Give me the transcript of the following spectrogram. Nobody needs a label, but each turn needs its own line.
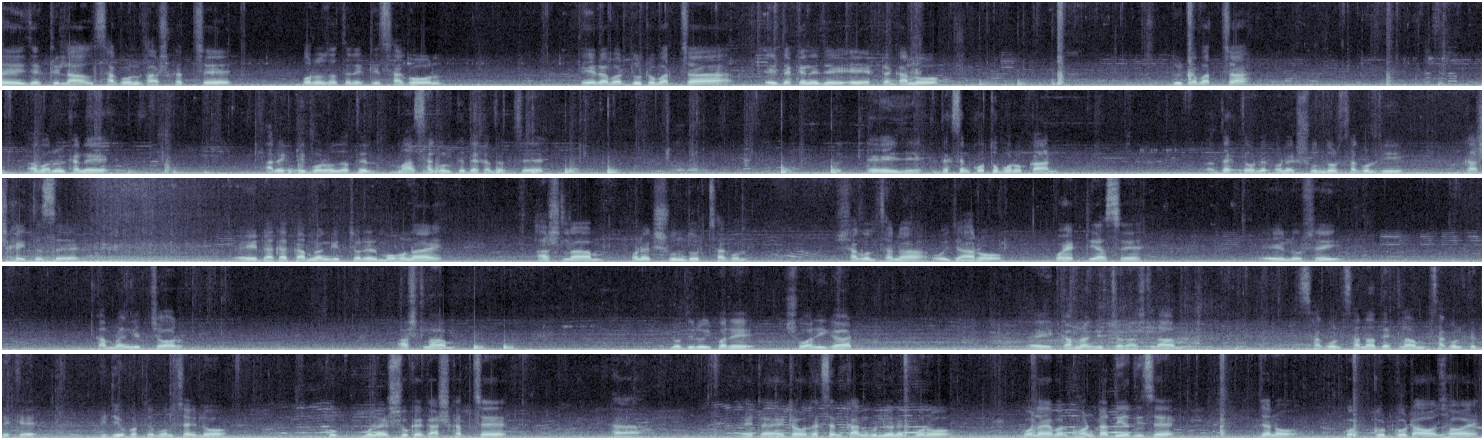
এই যে একটি লাল ছাগল ঘাস খাচ্ছে, বড় জাতের একটি ছাগল। এর আবার দুটো বাচ্চা, এই দেখেন এই যে এই একটা কালো, দুইটা বাচ্চা। আবার ওইখানে আরেকটি বড় জাতের মা ছাগলকে দেখা যাচ্ছে। এই যে, দেখছেন কত বড় কান। দেখতে অনেক অনেক সুন্দর ছাগলটি। ঘাস খাইতেছে। এই ঢাকা কামরাঙ্গীরচরের মোহনায় আসলাম। অনেক সুন্দর ছাগল। ছাগল ছানা, ওই যে আরও কয়েকটি আছে। এই হলো সেই কামরাঙ্গীরচর। আসলাম। নদীর ওই পারে সোয়ারিঘাট। এই কামরাঙ্গীরচর আসলাম। ছাগল ছানা দেখলাম, ছাগলকে দেখে ভিডিও করতে মন চাইলো। খুব মনের সুখে ঘাস খাচ্ছে। হ্যাঁ এটা, এটাও দেখছেন, কানগুলি অনেক বড়। গলায় আবার ঘণ্টা দিয়ে দিছে, যেন গুট গুট আওয়াজ হয়।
